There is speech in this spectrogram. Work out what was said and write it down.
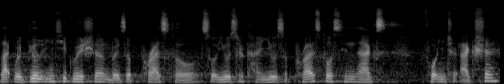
Like we build integration with the Presto, so user can use the Presto syntax for interaction.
